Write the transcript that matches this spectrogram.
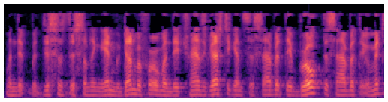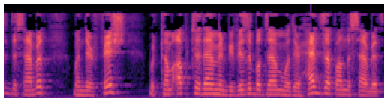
when they, this is this something again we've done before, when they transgressed against the Sabbath, they broke the Sabbath, they omitted the Sabbath, when their fish would come up to them and be visible to them with their heads up on the Sabbath,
